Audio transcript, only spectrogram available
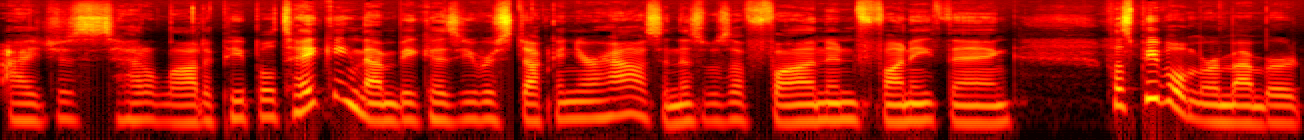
I just had a lot of people taking them because you were stuck in your house. And this was a fun and funny thing. Plus, people remembered,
